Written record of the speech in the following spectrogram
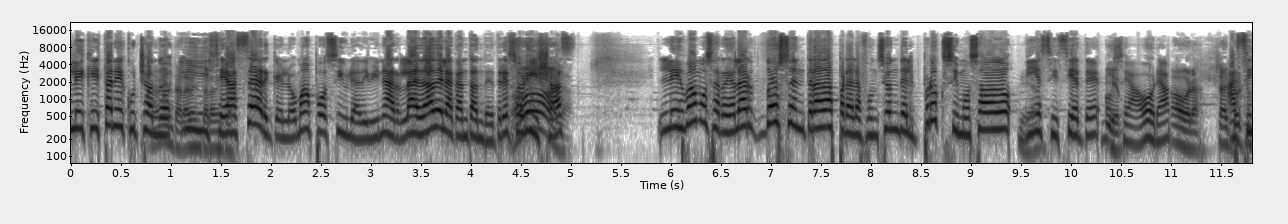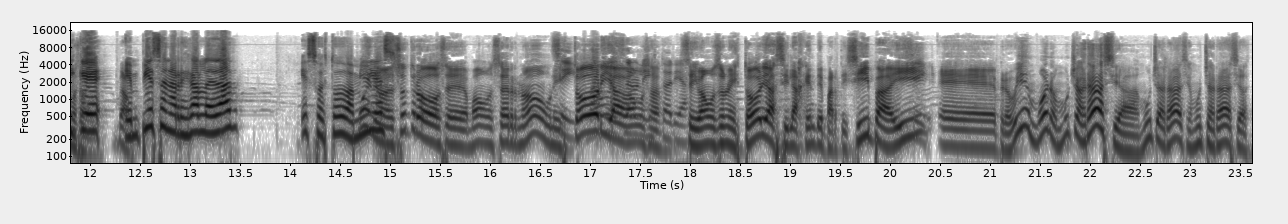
los que están escuchando La venta, la y venta, se acerquen lo más posible a adivinar la edad de la cantante Tres. Orillas, les vamos a regalar dos entradas para la función del próximo sábado Bien. 17, o sea, ahora. Ahora, Así que sábado. Empiecen a arriesgar la edad. Eso es todo, amigues. Bueno, nosotros eh, vamos a hacer, ¿no? Una Sí, historia. vamos a hacer Vamos una a, historia. Sí, vamos a hacer una historia, así la gente participa ahí. Sí. eh, pero bien, bueno, muchas gracias, muchas gracias, muchas gracias.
